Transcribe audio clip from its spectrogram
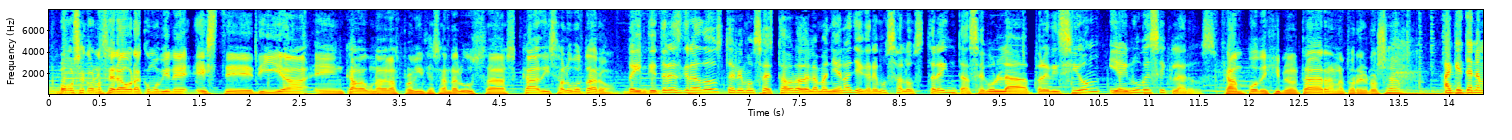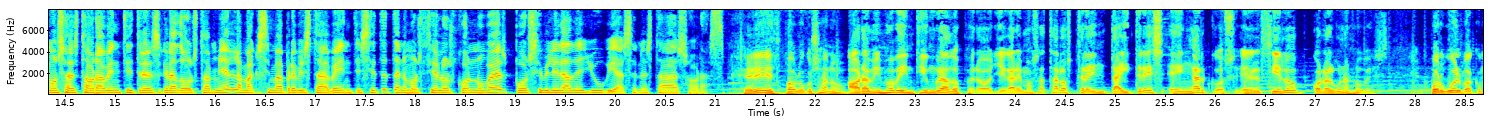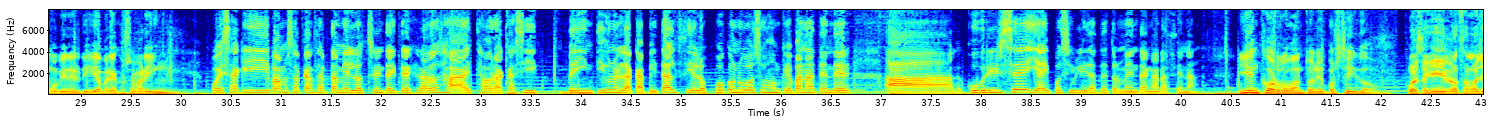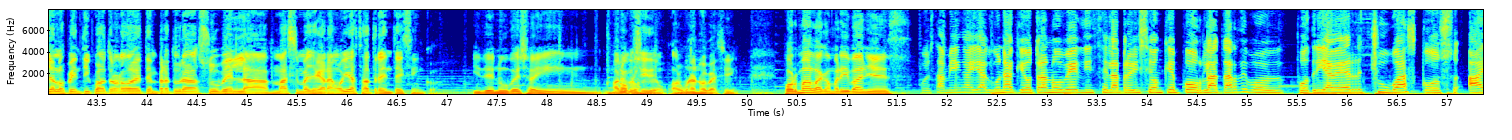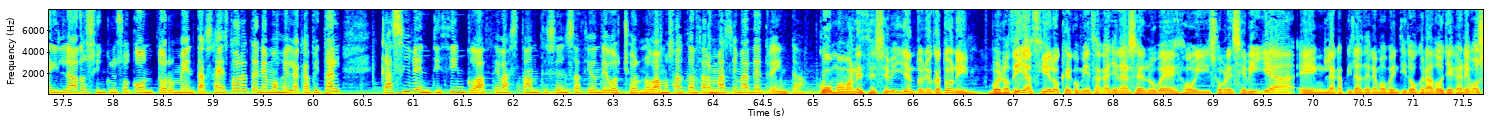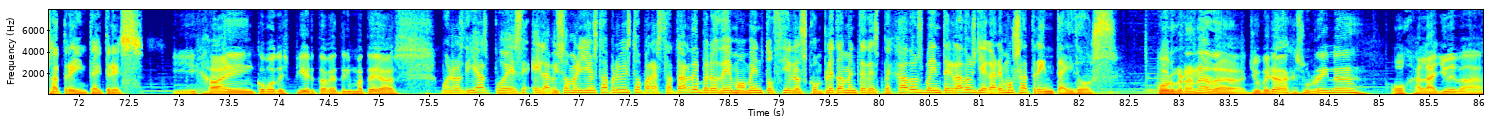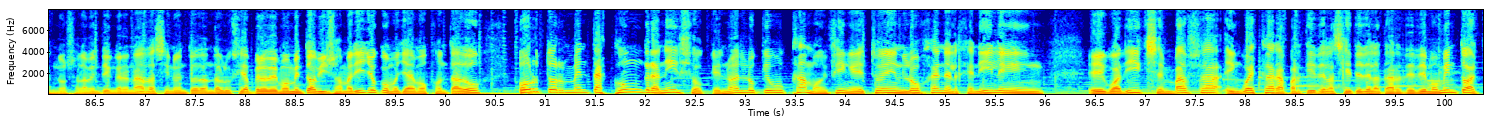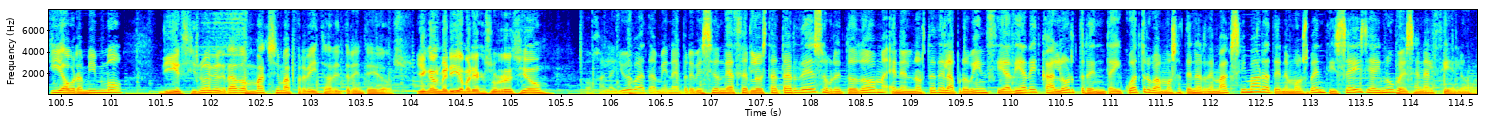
Vamos a conocer ahora cómo viene este día en cada una de las provincias andaluzas. Cádiz, salud, Botaro. 23 grados tenemos a esta hora de la mañana, llegaremos a los 30 según la previsión y hay nubes y claros. Campo de Gibraltar, Ana Torregrosa. Aquí tenemos a esta hora 23 grados también, la máxima prevista 27, tenemos cielos con nubes, posibilidad de lluvias en estas horas. Jerez, Pablo Cosano. Ahora mismo 21 grados, pero llegaremos hasta los 33 en Arcos, el cielo con algunas nubes. Por Huelva, ¿cómo viene el día, María José Marín? Pues aquí vamos a alcanzar también los 33 grados, a esta hora casi 21 en la capital, cielos poco nubosos aunque van a tender a cubrirse y hay posibilidad de tormenta en Aracena. ¿Y en Córdoba, Antonio Postigo? Pues aquí rozamos ya los 24 grados de temperatura, suben las máximas, llegarán hoy hasta 35. ¿Y de nubes ahí? Algo sí, algunas nubes, sí. Por Málaga, María Ibáñez. Pues también hay alguna que otra nube, dice la previsión que por la tarde podría haber chubascos aislados, incluso con tormentas. A esta hora tenemos en la capital casi 25, hace bastante sensación de bochorno. Vamos a alcanzar máximas de 30. ¿Cómo amanece Sevilla, Antonio Catoni? Buenos días, cielos que comienzan a llenarse de nubes hoy sobre Sevilla. En la capital tenemos 22 grados, llegaremos a 33. Y Jaén, ¿cómo despierta Beatriz Mateas? Buenos días, pues el aviso amarillo está previsto para esta tarde, pero de momento cielos completamente despejados, 20 grados, llegaremos a 32. Por Granada, ¿lloverá Jesús Reina? Ojalá llueva no solamente en Granada, sino en toda Andalucía, pero de momento aviso amarillo, como ya hemos contado, por tormentas con granizo, que no es lo que buscamos. En fin, esto en Loja, en el Genil, en eh, Guadix, en Baza, en Huescar a partir de las 7 de la tarde. De momento aquí ahora mismo 19 grados máximas previstas de 32. ¿Y en Almería, María Jesús Recio? Ojalá llueva, también hay previsión de hacerlo esta tarde, sobre todo en el norte de la provincia. Día de calor 34 vamos a tener de máxima, ahora tenemos 26 y hay nubes en el cielo.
